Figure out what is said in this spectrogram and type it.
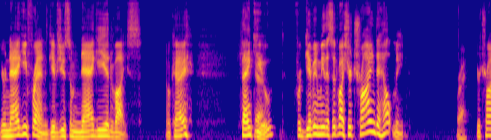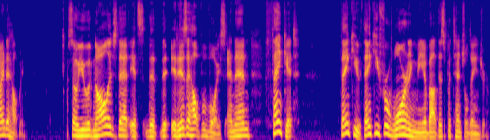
your naggy friend gives you some naggy advice. Okay? Thank Yeah. you for giving me this advice. You're trying to help me. Right. You're trying to help me. So you acknowledge that it's that, that it is a helpful voice, and then thank it. Thank you. Thank you for warning me about this potential danger.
